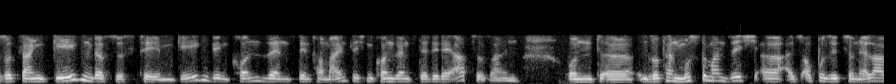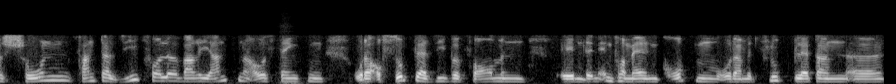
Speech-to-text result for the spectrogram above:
sozusagen gegen das System, gegen den Konsens, den vermeintlichen Konsens der DDR zu sein. Und äh, insofern musste man sich äh, als Oppositioneller schon fantasievolle Varianten ausdenken oder auch subversive Formen eben den informellen Gruppen oder mit Flugblättern äh,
